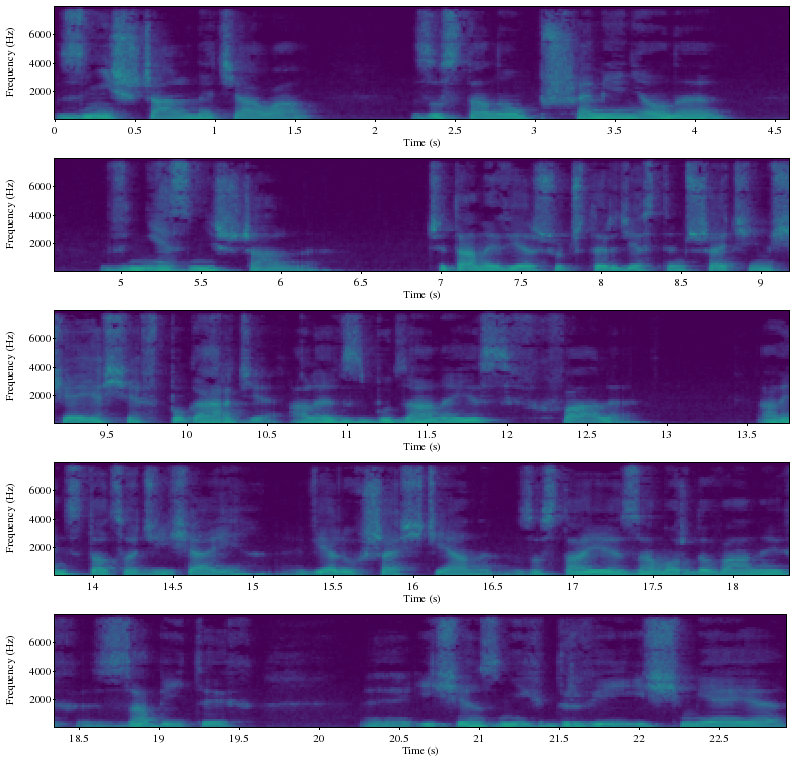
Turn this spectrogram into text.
zniszczalne ciała zostaną przemienione w niezniszczalne. Czytamy w wierszu 43: Sieje się w pogardzie, ale wzbudzane jest w chwale. A więc to, co dzisiaj wielu chrześcijan zostaje zamordowanych, zabitych y, i się z nich drwi i śmieje,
